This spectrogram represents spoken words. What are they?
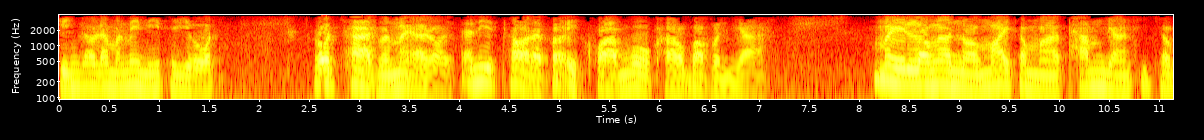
กินแล้วแล้วมันไม่มีประโยชน์ รสชาติมันไม่อร่อยแต่นี่ท่ออะไรเพราะไอ้ความโง่เขลาบาปัญญา ไม่ลองเอาหน่อไม้เข้ามาทำอย่างที่ชาว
